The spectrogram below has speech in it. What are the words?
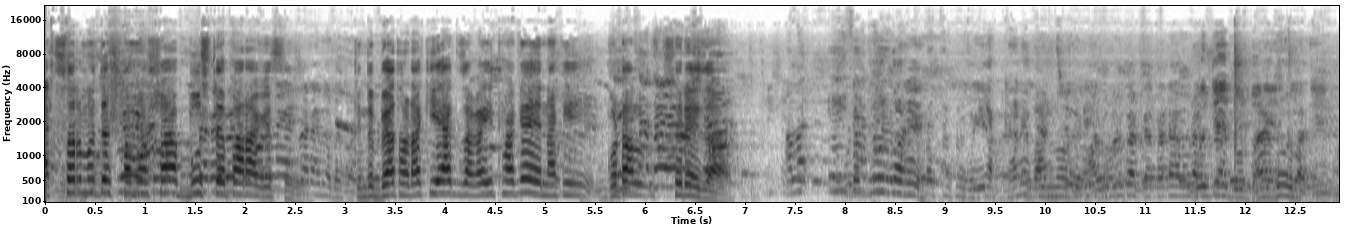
একশোর মধ্যে সমস্যা বুঝতে পারা গেছে। কিন্তু ব্যথাটা কি এক জায়গায় থাকে নাকি গোটাল ছেড়ে যায়? দূর বুঝছেন একাই তো ওকাই তো হয় না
